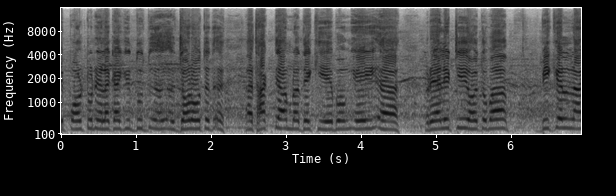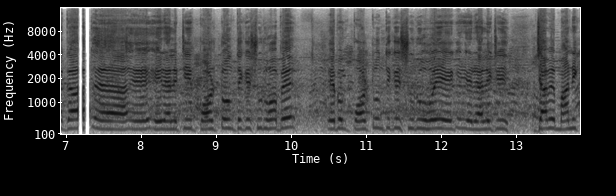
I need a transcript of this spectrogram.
এই পল্টন এলাকায় কিন্তু জড়ো হতে থাকতে আমরা দেখি এবং এই র্যালিটি হয়তোবা বিকেল নাগাদ এই র্যালিটি পল্টন থেকে শুরু হবে এবং পল্টন থেকে শুরু হয়ে র্যালিটি যাবে মানিক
